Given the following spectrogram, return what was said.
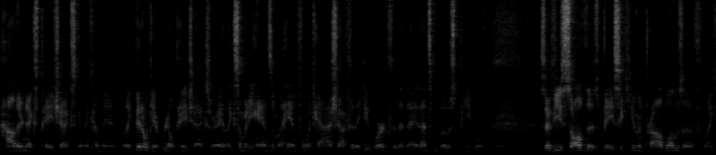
how their next paycheck's going to come in. Like they don't get real paychecks, right? Like somebody hands them a handful of cash after they do work for the day. That's most people. So if you solve those basic human problems of like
